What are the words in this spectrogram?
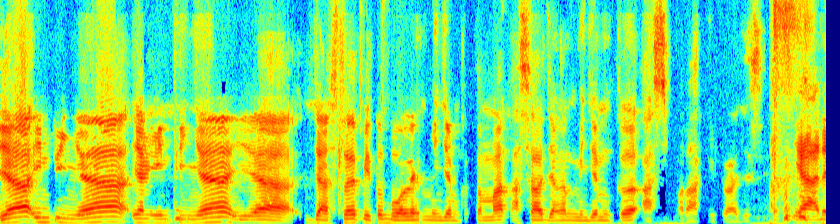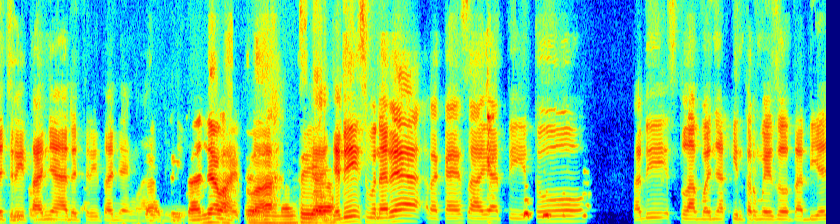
ya intinya, yang intinya ya just lab itu boleh minjem ke teman asal jangan minjem ke Asmara gitu aja sih. ya ada ceritanya, ada ceritanya yang Nah, lain. ceritanya lah itu Ya, lah. nanti Ya, ya jadi sebenarnya rekayasa Hayati itu tadi setelah banyak intermezzo tadi ya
